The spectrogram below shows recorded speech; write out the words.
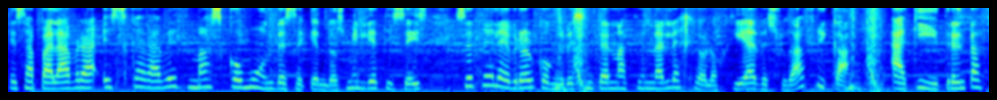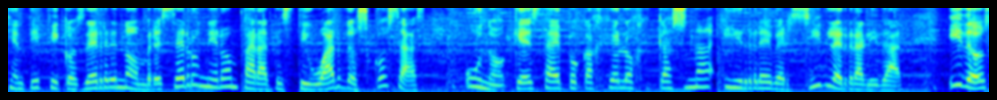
Esa palabra es cada vez más común desde que en 2016 se celebró el Congreso Internacional de Geología de Sudáfrica. Aquí, 30 científicos de renombre se reunieron para atestiguar dos cosas. Uno, que esta época geológica una irreversible realidad. Y dos,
